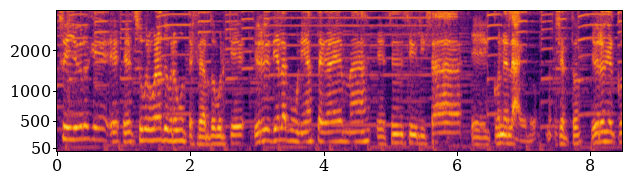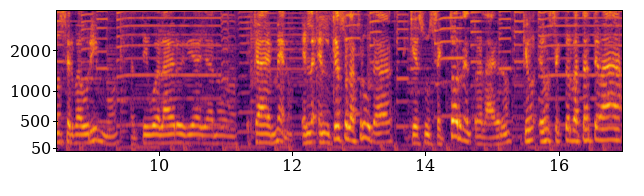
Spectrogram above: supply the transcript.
Sí, yo creo que es súper buena tu pregunta, Gerardo, porque yo creo que hoy día la comunidad está cada vez más eh, sensibilizada eh, con el agro, ¿no es cierto? Yo creo que el conservadurismo antiguo del agro hoy día ya no es cada vez menos. En, el caso de la fruta, que es un sector dentro del agro, que es un sector bastante más,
